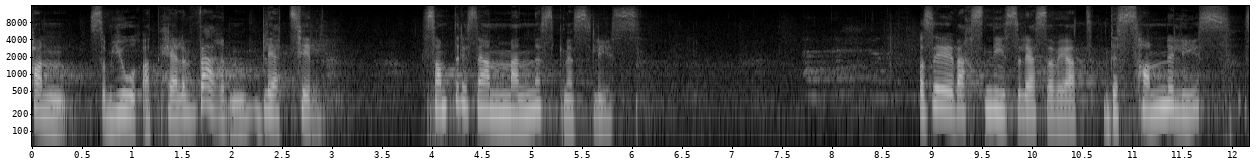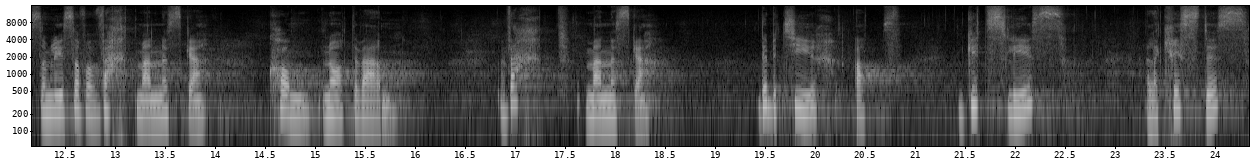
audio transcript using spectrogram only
han som gjorde at hele verden ble til Samtidig er han menneskenes lys. Og så I vers 9 så leser vi at det sanne lys, som lyser for hvert menneske, kom nå til verden. Hvert menneske. Det betyr at Guds lys, eller Kristus,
